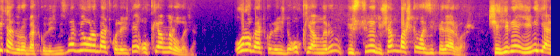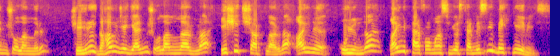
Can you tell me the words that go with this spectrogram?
Bir tane Robert Kolejimiz var ve o Robert Kolej'de okuyanlar olacak. O Robert Kolej'de okuyanların üstüne düşen başka vazifeler var. Şehire yeni gelmiş olanların şehre daha önce gelmiş olanlarla eşit şartlarda aynı oyunda aynı performansı göstermesini bekleyemeyiz.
